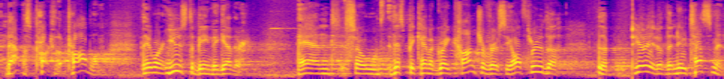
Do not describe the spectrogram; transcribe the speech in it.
And that was part of the problem. They weren't used to being together. And so this became a great controversy all through the, the period of the New Testament.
